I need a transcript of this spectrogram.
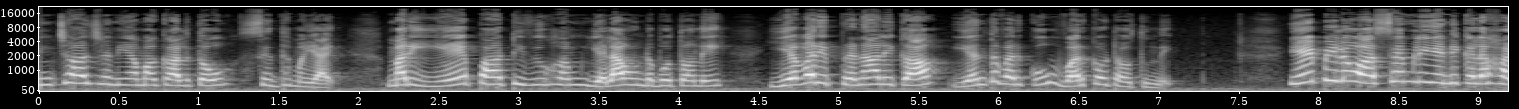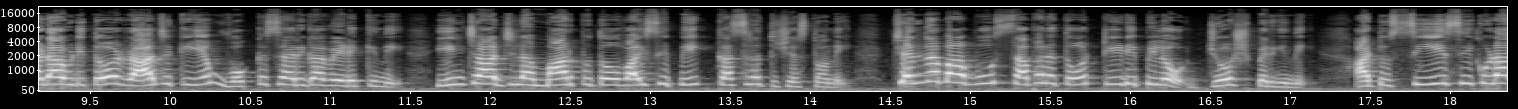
ఇన్ఛార్జీల నియామకాలతో సిద్ధమయ్యాయి. మరి ఏ పార్టీ వ్యూహం ఎలా ఉండబోతోంది? ఎవరి ప్రణాళిక ఎంతవరకు వర్కౌట్ అవుతుంది? ఏపీలో అసెంబ్లీ ఎన్నికల హడావిడితో రాజకీయం ఒక్కసారిగా వేడెక్కింది. ఇన్ఛార్జీల మార్పుతో వైసీపీ కసరత్తు చేస్తోంది. చంద్రబాబు సభలతో టీడీపీలో జోష్ పెరిగింది. అటు సీఈసీ కూడా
